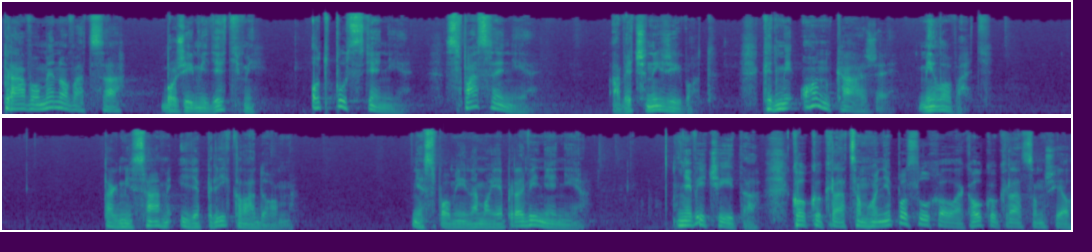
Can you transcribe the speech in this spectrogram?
Právo menovať sa Božími deťmi. Odpustenie, spasenie a väčší život. Keď mi On káže milovať, tak mi sám ide príkladom nespomína moje previnenia. Nevyčíta, koľkokrát som ho neposlúchol a koľkokrát som šiel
